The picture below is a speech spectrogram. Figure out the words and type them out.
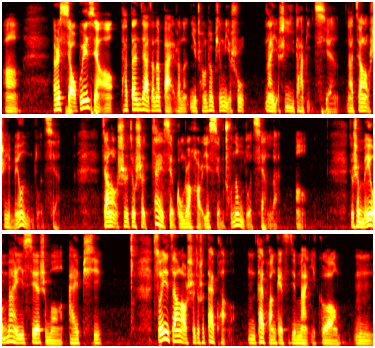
啊。但是小归小，它单价在那摆着呢。你乘乘平米数，那也是一大笔钱。那姜老师也没有那么多钱，姜老师就是再写公众号也写不出那么多钱来啊，就是没有卖一些什么 IP，所以姜老师就是贷款了，嗯，贷款给自己买一个嗯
